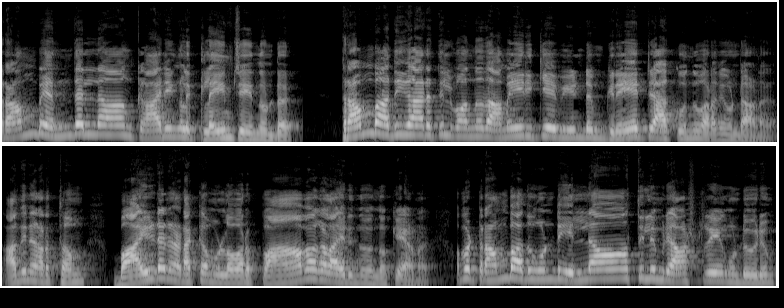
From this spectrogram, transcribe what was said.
ട്രംപ് എന്തെല്ലാം കാര്യങ്ങൾ ക്ലെയിം ചെയ്യുന്നുണ്ട്? ട്രംപ് അധികാരത്തിൽ വന്നത് അമേരിക്കയെ വീണ്ടും ഗ്രേറ്റ് ആക്കും എന്ന് പറഞ്ഞുകൊണ്ടാണ്. അതിനർത്ഥം ബൈഡൻ അടക്കമുള്ളവർ പാവകളായിരുന്നു എന്നൊക്കെയാണ്. അപ്പൊ ട്രംപ് അതുകൊണ്ട് എല്ലാത്തിലും രാഷ്ട്രീയം കൊണ്ടുവരും.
